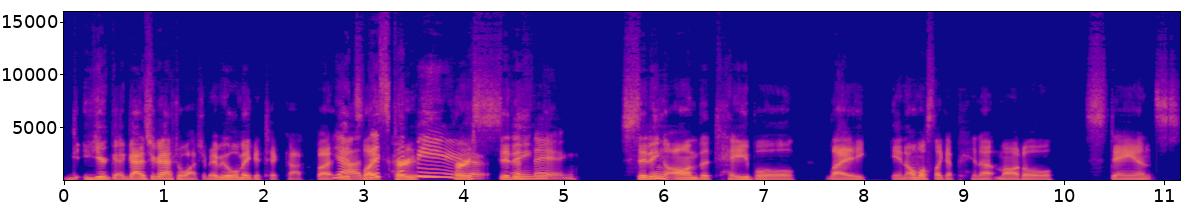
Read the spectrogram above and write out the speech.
you're guys, you're gonna have to watch it. Maybe we'll make a TikTok, but yeah, it's like her her sitting sitting on the table, like in almost like a pinup model stance,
